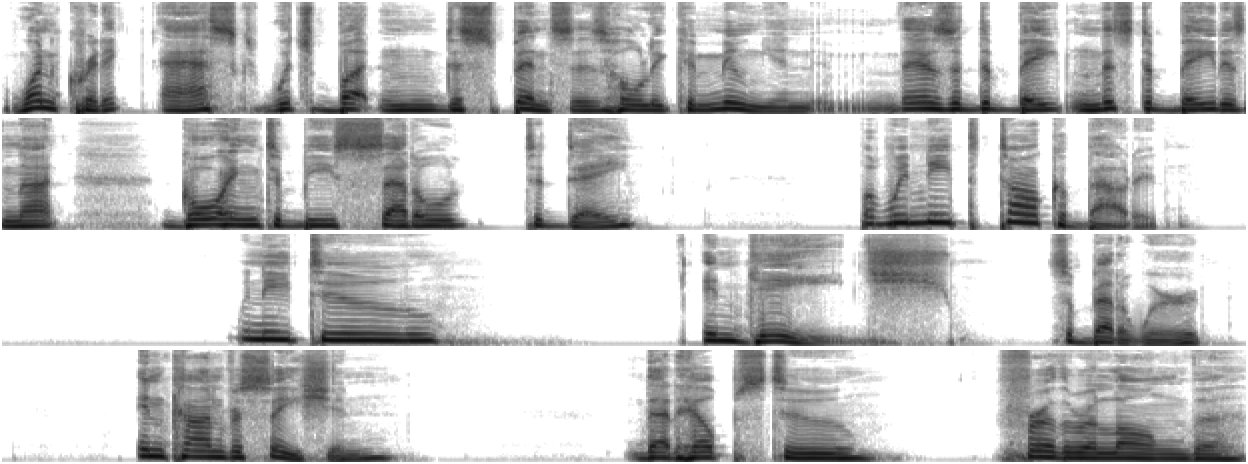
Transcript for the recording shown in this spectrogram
One critic asks which button dispenses Holy Communion. There's a debate, and this debate is not going to be settled today, but we need to talk about it we need to engage, it's a better word, in conversation that helps to further along the,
